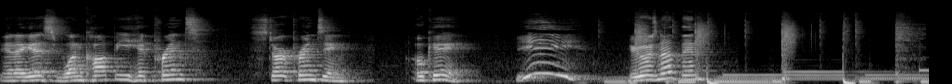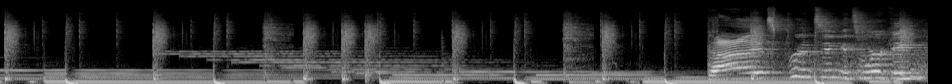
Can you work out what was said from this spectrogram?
And I guess one copy, hit print, start printing. Okay. Yee! Here goes nothing. Ah, it's printing, it's working.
